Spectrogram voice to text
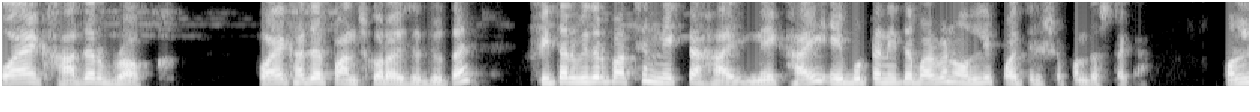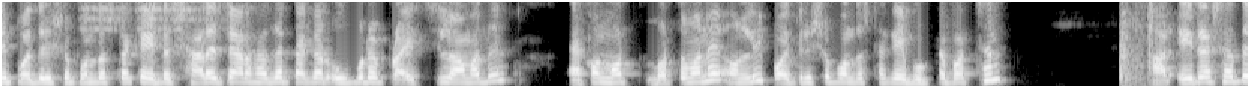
কয়েক হাজার ব্রক কয়েক হাজার পাঞ্চ করা হয়েছে জুতায়। ফিতার ভিতর পাচ্ছেন নেকটা হাই নেক হাই এই বুটটা নিতে পারবেন অনলি পঁয়ত্রিশশো পঞ্চাশ টাকা। অনলি পঁয়ত্রিশশো পঞ্চাশ টাকা, এটা সাড়ে চার হাজার টাকার উপরে প্রাইস ছিল আমাদের। এখন বর্তমানে অনলি পঁয়ত্রিশশো পঞ্চাশ টাকা এই বুটটা পাচ্ছেন। আর এটার সাথে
